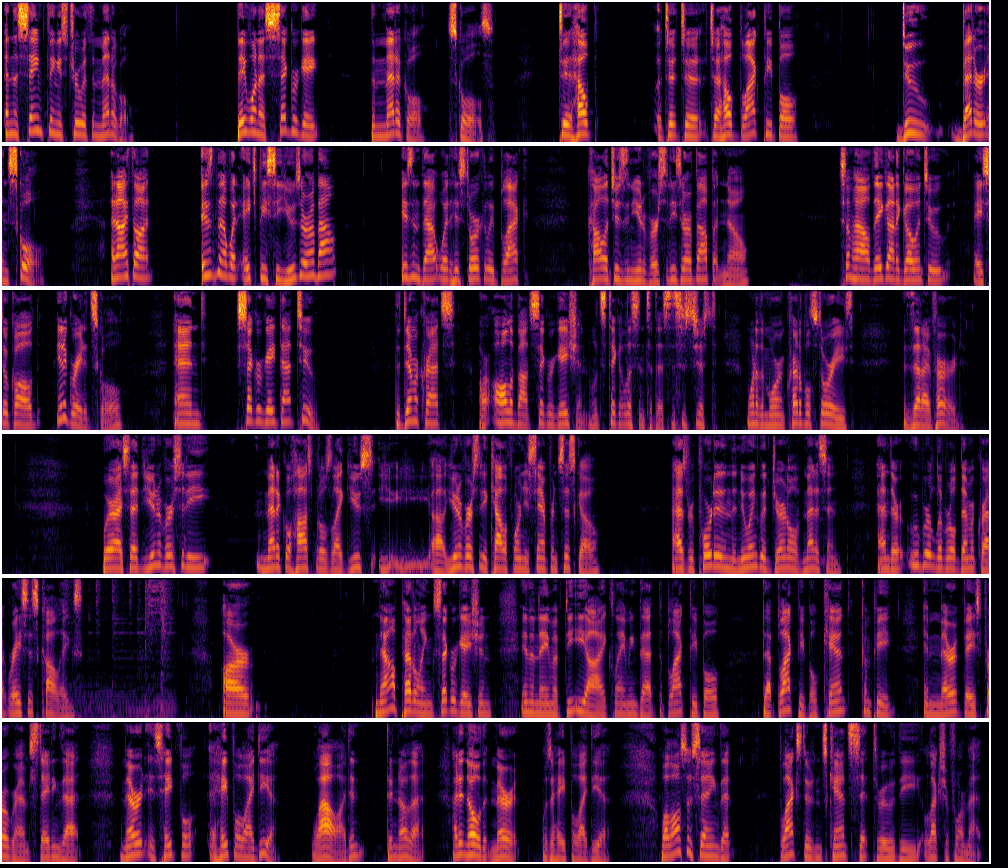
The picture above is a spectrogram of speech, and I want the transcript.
And the same thing is true with the medical. They want to segregate the medical schools to help to to to help black people do better in school. And I thought, isn't that what HBCUs are about? Isn't that what historically black colleges and universities are about? But no. Somehow they got to go into a so called integrated school and segregate that too. The Democrats are all about segregation. Let's take a listen to this. This is just one of the more incredible stories that I've heard. Where I said university medical hospitals like UC, uh, University of California, San Francisco, as reported in the New England Journal of Medicine, and their uber liberal Democrat racist colleagues are now peddling segregation in the name of DEI, claiming that the black people that black people can't compete in merit-based programs, stating that merit is hateful a hateful idea. Wow, I didn't didn't know that. I didn't know that merit was a hateful idea. While also saying that black students can't sit through the lecture format.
